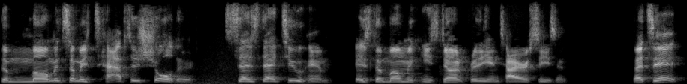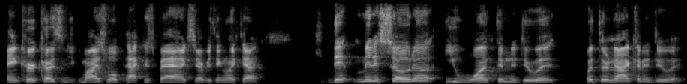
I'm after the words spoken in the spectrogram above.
The moment somebody taps his shoulder, says that to him, is the moment he's done for the entire season. That's it. And Kirk Cousins, you might as well pack his bags and everything like that. The, Minnesota, you want them to do it, but they're not going to do it,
